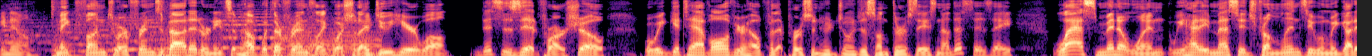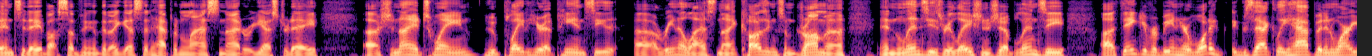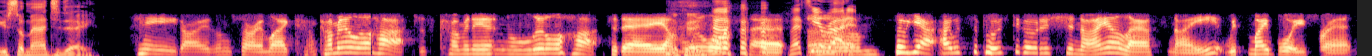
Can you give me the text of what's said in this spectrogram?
you know, make fun to our friends about it or need some help with our friends. Like, what should I do here? Well, this is it for our show where we get to have all of your help for that person who joins us on Thursdays. Now, this is a last minute one. We had a message from Lindsay when we got in today about something that I guess that happened last night or yesterday. Uh, Shania Twain, who played here at PNC uh, Arena last night, causing some drama in Lindsay's relationship. Lindsay, uh, thank you for being here. What exactly happened, and why are you so mad today? Hey guys, I'm sorry. I'm like I'm coming in a little hot. Just coming in a little hot today. I'm Okay. a little upset. Let's hear about it. Um, So yeah, I was supposed to go to Shania last night with my boyfriend,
